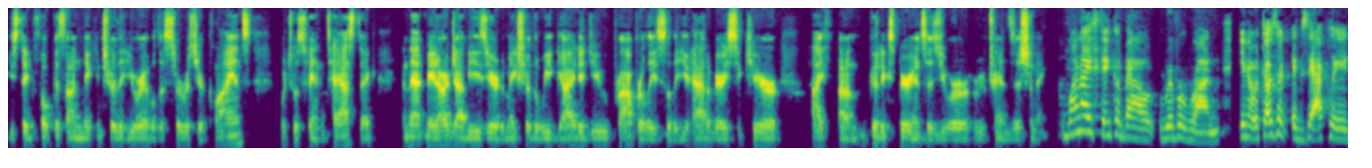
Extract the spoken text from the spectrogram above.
You stayed focused on making sure that you were able to service your clients which was fantastic. And that made our job easier to make sure that we guided you properly so that you had a very secure high um, good experience as you were, were transitioning. When i think about river run you know it doesn't exactly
